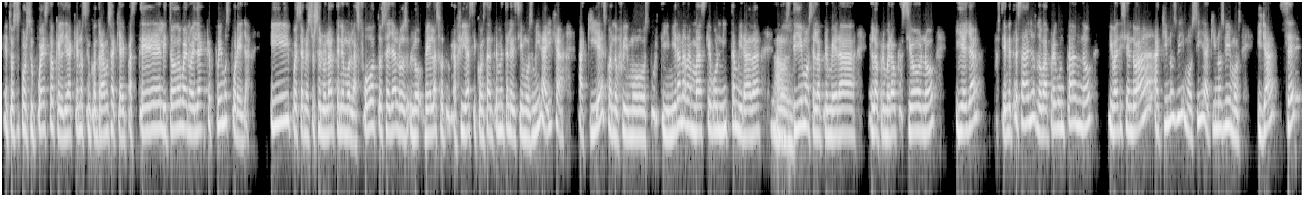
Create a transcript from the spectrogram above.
Entonces, por supuesto que el día que nos encontramos aquí hay pastel y todo, bueno, el día que fuimos por ella. Y pues en nuestro celular tenemos las fotos, ella los, ve las fotografías y constantemente le decimos, mira hija, aquí es cuando fuimos por ti, mira nada más qué bonita mirada nos dimos en la primera, en la primera ocasión, ¿no? Y ella pues tiene tres años, lo va preguntando y va diciendo, ah, aquí nos vimos, sí, aquí nos vimos. Y ya sé,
